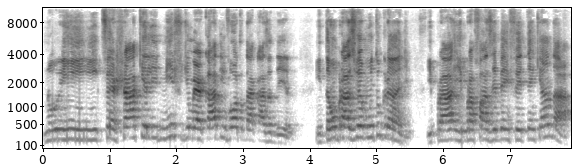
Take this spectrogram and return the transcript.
no, em, em, fechar aquele nicho de mercado em volta da casa dele. Então o Brasil é muito grande e para e fazer bem feito tem que andar.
